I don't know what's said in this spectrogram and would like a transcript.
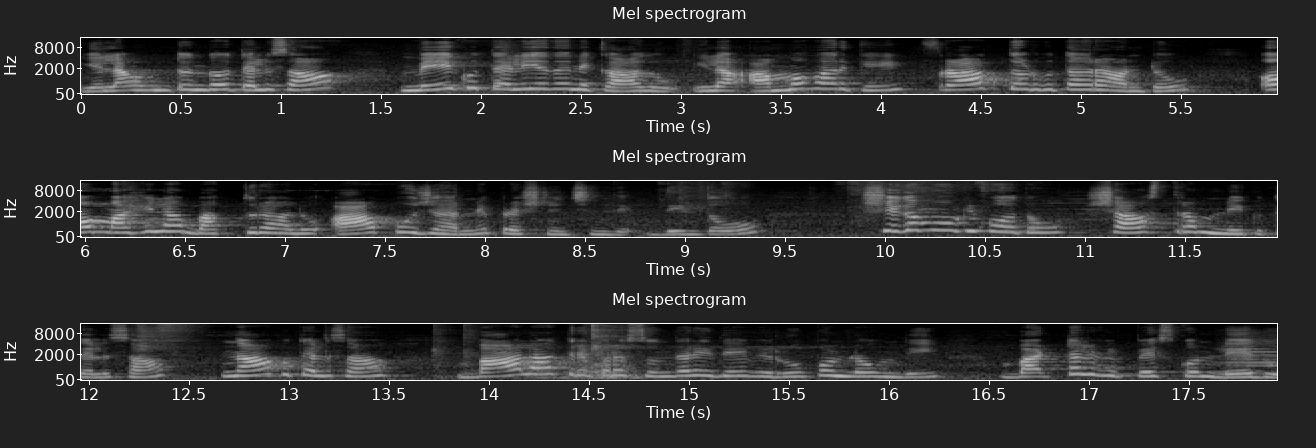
ఎలా ఉంటుందో తెలుసా? మీకు తెలియదని కాదు ఇలా అమ్మవారికి ఫ్రాక్ తొడుగుతారా అంటూ ఓ మహిళా భక్తురాలు ఆ పూజారిని ప్రశ్నించింది. దీంతో షిగమూగిపోతూ శాస్త్రం నీకు తెలుసా? నాకు తెలుసా? బాలా త్రిపుర సుందరీదేవి రూపంలో ఉంది. బట్టలు విప్పేసుకొని లేదు.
